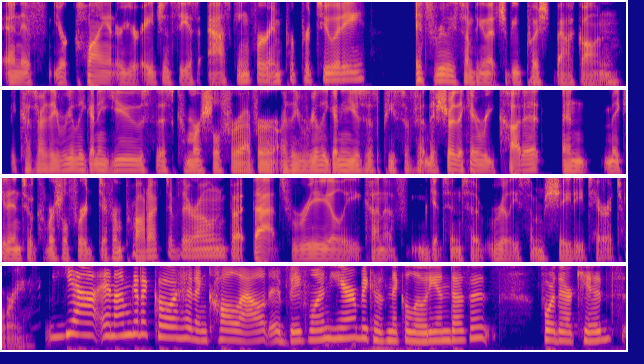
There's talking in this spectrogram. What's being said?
And if your client or your agency is asking for in perpetuity, it's really something that should be pushed back on because are they really going to use this commercial forever? Are they really going to use this piece of They sure they can recut it and make it into a commercial for a different product of their own, but that's really kind of gets into really some shady territory. Yeah. And I'm going to go ahead and call out a big one here because Nickelodeon does it. For their kids.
